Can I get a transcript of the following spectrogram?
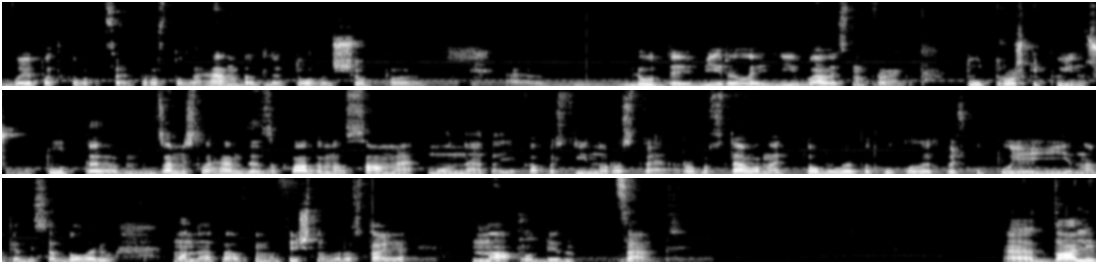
випадках це просто легенда для того, щоб люди вірили і велись на проект. Тут трошки по-іншому. Тут е, замість легенди закладена саме монета, яка постійно росте. Росте вона в тому випадку, коли хтось купує її на 50 доларів, монета автоматично виростає на 1 цент. Е, Далі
